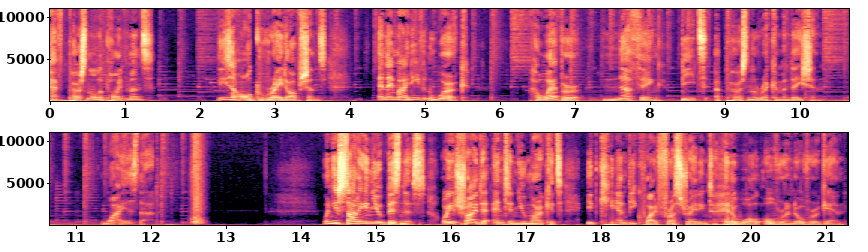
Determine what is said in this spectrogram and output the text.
have personal appointments? These are all great options and they might even work. However, nothing beats a personal recommendation. Why is that? When you're starting a new business or you're trying to enter new markets, it can be quite frustrating to hit a wall over and over again.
